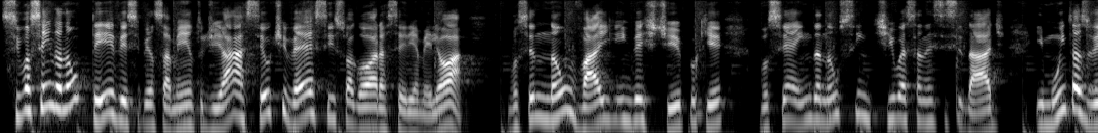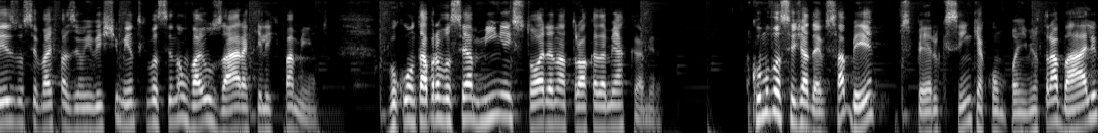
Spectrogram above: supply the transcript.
Se você ainda não teve esse pensamento de, ah, se eu tivesse isso agora seria melhor, você não vai investir porque você ainda não sentiu essa necessidade e muitas vezes você vai fazer um investimento que você não vai usar aquele equipamento. Vou contar para você a minha história na troca da minha câmera. Como você já deve saber, espero que sim, que acompanhe meu trabalho,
